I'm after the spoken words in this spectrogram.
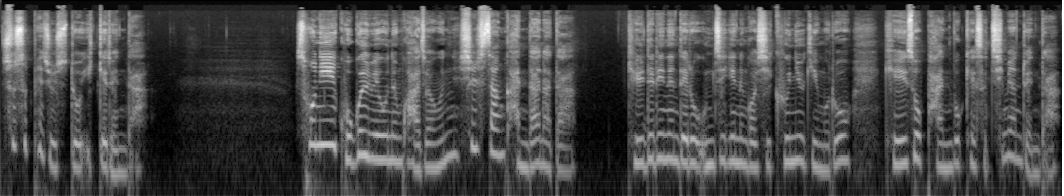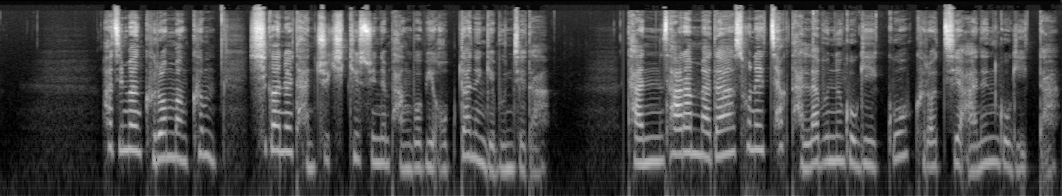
수습해 줄 수도 있게 된다. 손이 곡을 외우는 과정은 실상 간단하다. 길들이는 대로 움직이는 것이 근육이므로 계속 반복해서 치면 된다. 하지만 그런 만큼 시간을 단축시킬 수 있는 방법이 없다는 게 문제다. 단 사람마다 손에 착 달라붙는 곡이 있고 그렇지 않은 곡이 있다.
